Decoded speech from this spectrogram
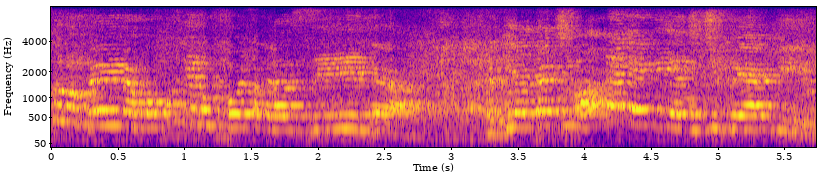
Tudo bem, meu amor, por que não foi pra Brasília? Eu queria até te. Olha a alegria de te ver aqui.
